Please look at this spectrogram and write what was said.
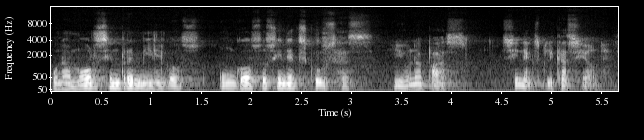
un amor sin remilgos, un gozo sin excusas y una paz sin explicaciones.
